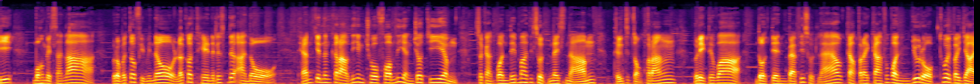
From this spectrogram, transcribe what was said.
ทิโมฮัมเหม็ดซาลาโรเบโตฟิมิโน แล้วก็เทนเนลสเดอร์อาโน แถมเกมดังกล่าวนี้ยังโชว์ฟอร์มได้อย่างยอดเยี่ยม สกัดบอลได้มากที่สุดในสนามถึง 12 ครั้ง เรียกได้ว่าโดดเด่นแบบที่สุดแล้วกับรายการฟุตบอลยุโรปถ้วยใบใหญ่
